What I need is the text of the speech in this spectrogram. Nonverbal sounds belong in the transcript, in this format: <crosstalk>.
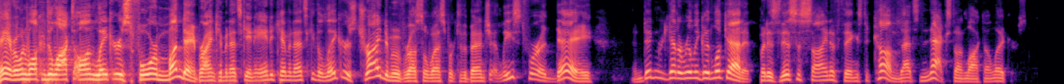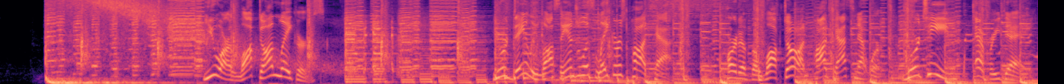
Hey everyone, welcome to Locked On Lakers for Monday. Brian Kamenetsky and Andy Kamenetsky. The Lakers tried to move Russell Westbrook to the bench at least for a day and didn't get a really good look at it. But is this a sign of things to come? That's next on Locked On Lakers. You are Locked On Lakers. Your daily Los Angeles Lakers podcast. Part of the Locked On Podcast Network. Your team every day.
